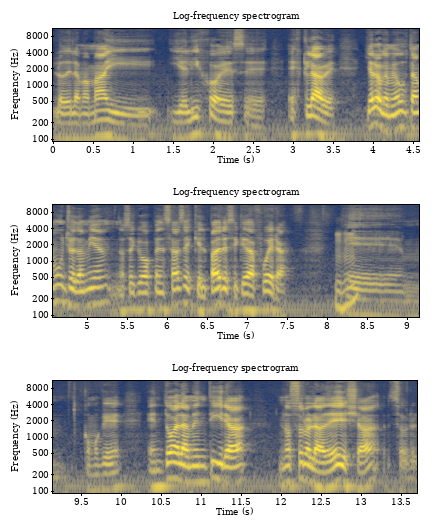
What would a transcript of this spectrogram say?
lo de la mamá y, y el hijo, es, eh, es clave. Y algo que me gusta mucho también, no sé qué vos pensás, es que el padre se queda afuera. Eh, como que en toda la mentira, no solo la de ella, sobre,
